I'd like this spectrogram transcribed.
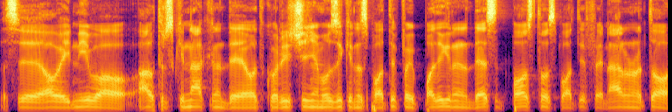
da se ovaj nivo autorske naknade od korišćenja muzike na Spotify podigne na 10%, Spotify naravno to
